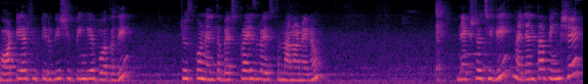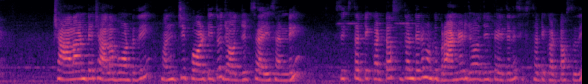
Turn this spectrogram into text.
ఫార్టీ ఆర్ ఫిఫ్టీ రూపీస్ షిప్పింగే పోతుంది. చూసుకోండి ఎంత బెస్ట్ ప్రైస్లో ఇస్తున్నానో నేను. నెక్స్ట్ వచ్చి ఇది మెజంతా పింక్ షేడ్. చాలా అంటే చాలా బాగుంటుంది. మంచి క్వాలిటీతో జార్జెట్ శారీస్ అండి. సిక్స్ థర్టీ కట్ వస్తుంది అంటేనే మనకి బ్రాండెడ్ జార్జెట్ అయితేనే సిక్స్ థర్టీ కట్ వస్తుంది.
